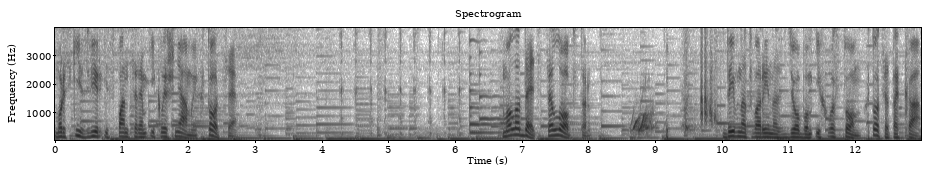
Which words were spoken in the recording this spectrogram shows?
Морський звір із панцирем і клешнями. Хто це? Молодець, це лобстер. Дивна тварина з дзьобом і хвостом. Хто це така?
